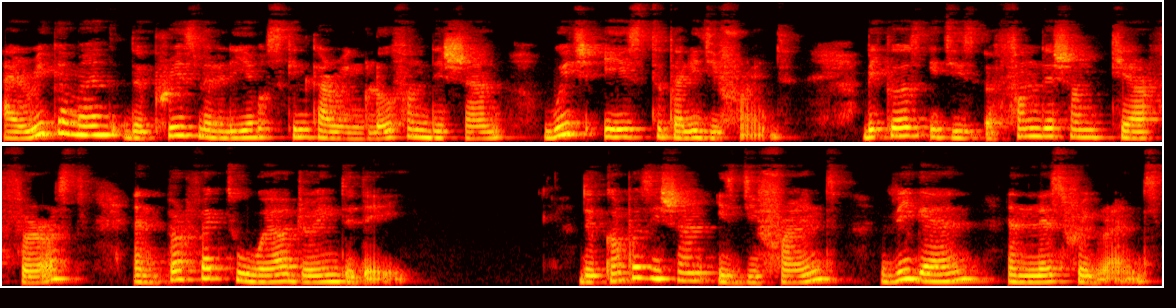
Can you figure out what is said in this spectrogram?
I recommend the Prisme Libre Skin Caring Glow Foundation, which is totally different. Because it is a foundation care first and perfect to wear during the day. The composition is different, vegan, and less fragrant.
